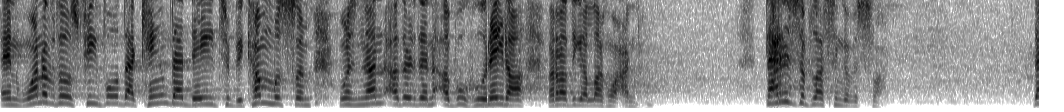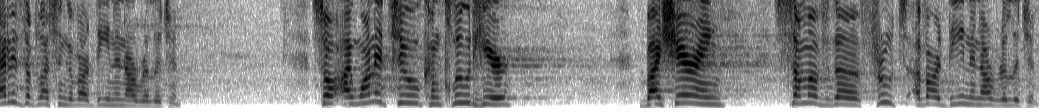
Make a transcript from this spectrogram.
And one of those people that came that day to become Muslim was none other than Abu Huraira radiallahu anhu. That is the blessing of Islam. That is the blessing of our deen and our religion. So I wanted to conclude here by sharing some of the fruits of our deen and our religion.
